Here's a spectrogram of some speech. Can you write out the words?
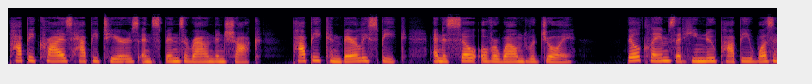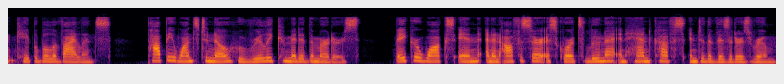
Poppy cries happy tears and spins around in shock. Poppy can barely speak and is so overwhelmed with joy. Bill claims that he knew Poppy wasn't capable of violence. Poppy wants to know who really committed the murders. Baker walks in and an officer escorts Luna in handcuffs into the visitor's room.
